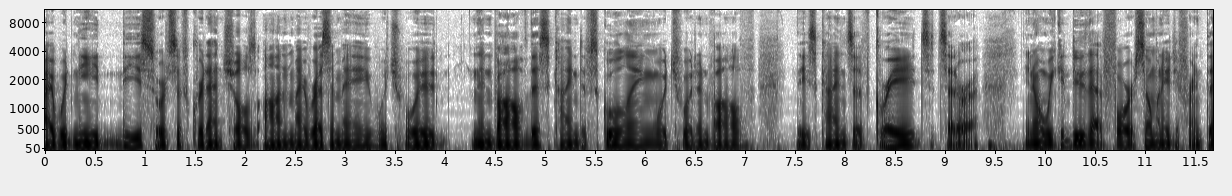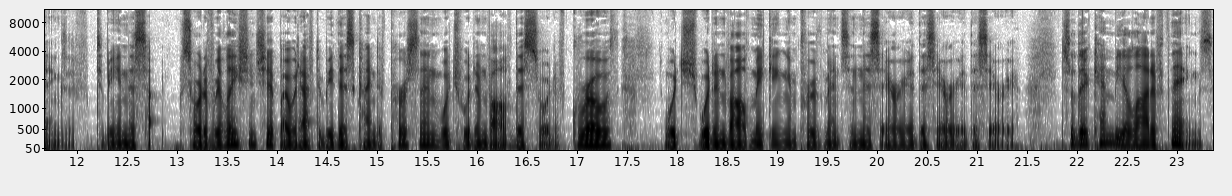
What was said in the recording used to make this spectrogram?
I would need these sorts of credentials on my resume, which would involve this kind of schooling, which would involve these kinds of grades, etc. You know, we could do that for so many different things. If to be in this sort of relationship, I would have to be this kind of person, which would involve this sort of growth, which would involve making improvements in this area, this area, this area. So there can be a lot of things,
